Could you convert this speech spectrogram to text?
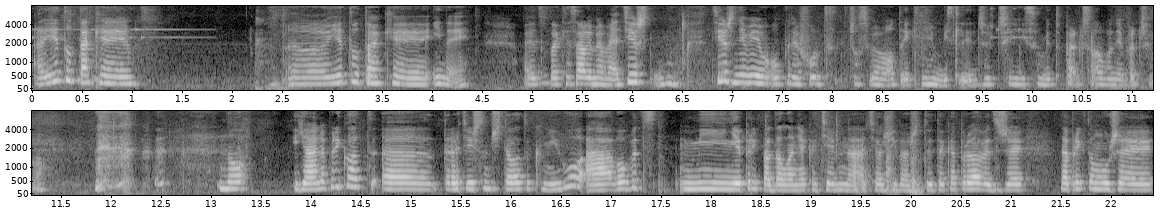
A je to také... Uh, je to také iné. A je to také zaujímavé. A tiež, tiež neviem úplne furt, čo si mám o tej knihe myslieť, že či sa mi to páčilo alebo nepačilo. no, ja napríklad, uh, teda tiež som čítala tú knihu a vôbec mi nepripadala nejaká temná a ťaživá, že to je taká prvá vec, že napriek tomu, že e,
